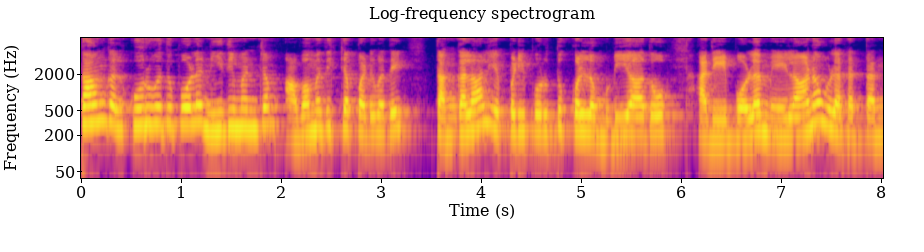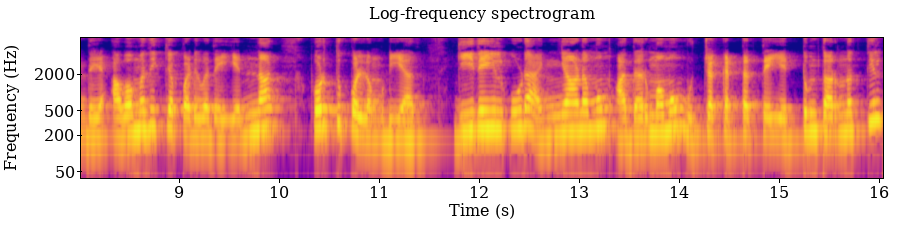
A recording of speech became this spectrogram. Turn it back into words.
தாங்கள் கூறுவது போல நீதிமன்றம் அவமதிக்கப்படுவதை தங்களால் எப்படி பொறுத்து கொள்ள முடியாதோ அதேபோல மேலான உலகத் தந்தை அவமதிக்கப்படுவதை என்னால் பொறுத்து கொள்ள முடியாது. கீதையில் கூட அஞ்ஞானமும் அதர்மமும் உச்சக்கட்டத்தை எட்டும் தருணத்தில்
